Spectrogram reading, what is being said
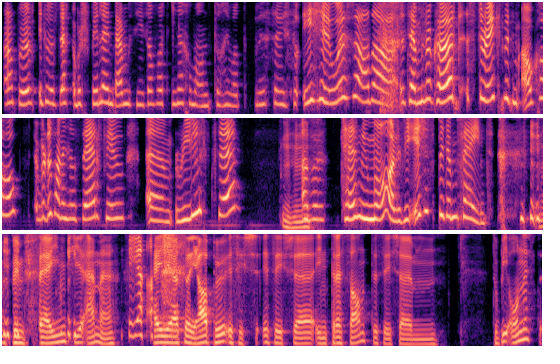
Aber ich tue es echt überspielen, indem sie sofort reinkommen und doch ich wissen, wie es so ist in den USA da. Das haben wir schon gehört, strikt mit dem Alkohol. Über das habe ich schon sehr viel ähm, Reels gesehen. Mhm. Aber tell me more, wie ist es bei dem Feind? Beim Feind hier hinten. ja. Hey, also ja, es ist, es ist äh, interessant, es ist, ähm, to be honest,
